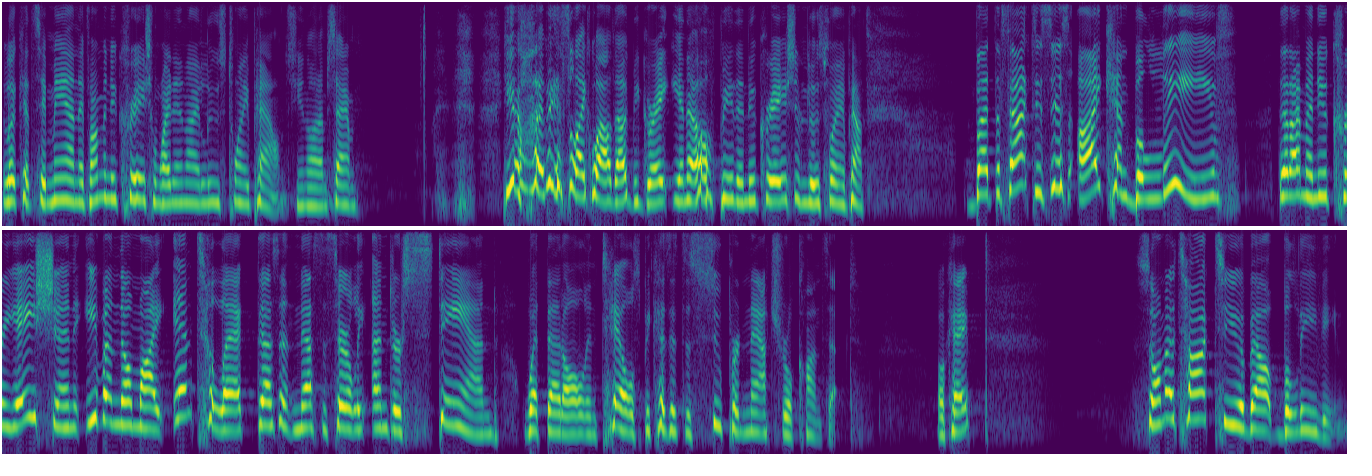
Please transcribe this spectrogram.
you look at say, man, if I'm a new creation, why didn't I lose 20 pounds? You know what I'm saying? You know, I mean, it's like, wow, that would be great, you know, be the new creation, lose 20 pounds. But the fact is this I can believe that I'm a new creation, even though my intellect doesn't necessarily understand what that all entails because it's a supernatural concept. Okay? So I'm going to talk to you about believing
